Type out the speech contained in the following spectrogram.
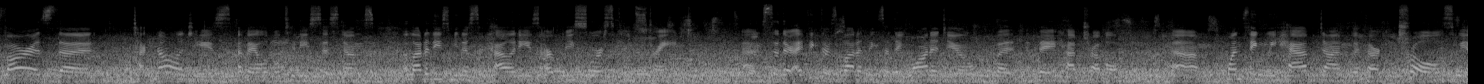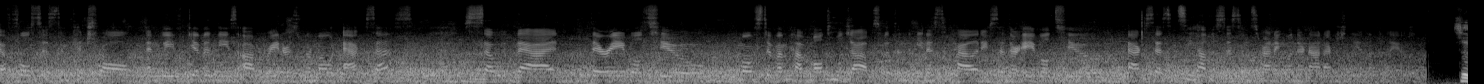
far as the technologies available to these systems, a lot of these municipalities are resource constrained. Um, so there, I think there's a lot of things that they want to do, but they have trouble. Um, one thing we have done with our controls, we have full system control, and we've given these operators remote access so that they're able to. Most of them have multiple jobs within the municipality, so they're able to access and see how the system's running when they're not actually. So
